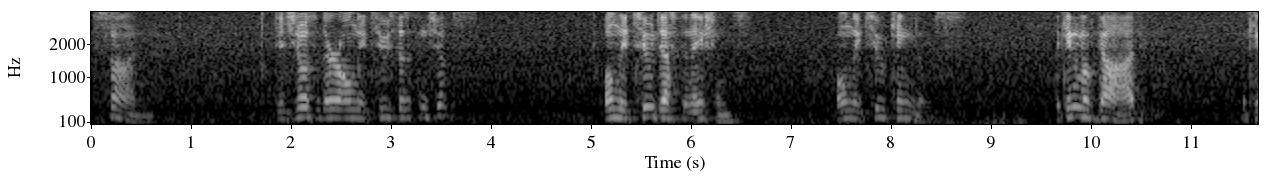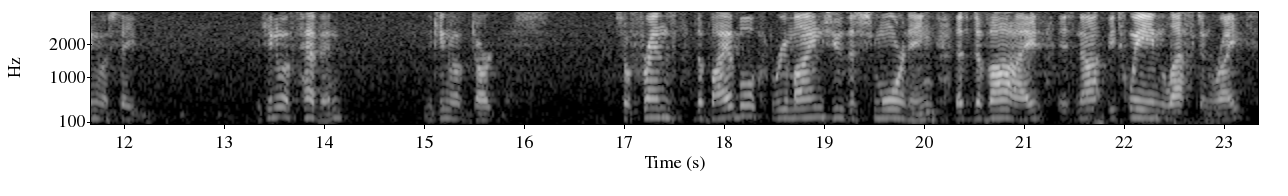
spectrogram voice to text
Son. Did you notice that there are only two citizenships? Only two destinations, only two kingdoms the kingdom of God, the kingdom of Satan, the kingdom of heaven, and the kingdom of darkness. So, friends, the Bible reminds you this morning that the divide is not between left and right,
